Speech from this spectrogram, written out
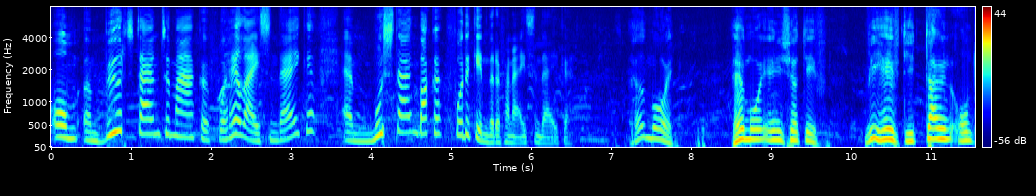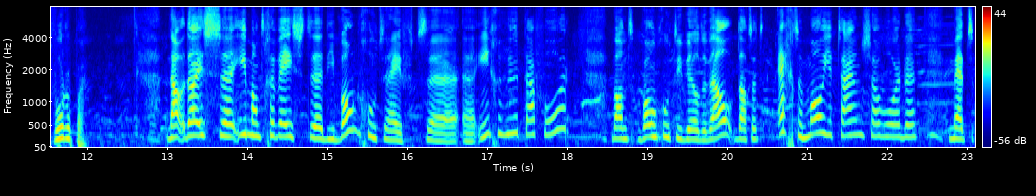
om een buurttuin te maken voor heel IJsendijken en moestuinbakken voor de kinderen van IJsendijken. Heel mooi. Heel mooi initiatief. Wie heeft die tuin ontworpen? Nou, daar is uh, iemand geweest uh, die woongoed heeft uh, ingehuurd daarvoor. Want woongoed die wilde wel dat het echt een mooie tuin zou worden met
